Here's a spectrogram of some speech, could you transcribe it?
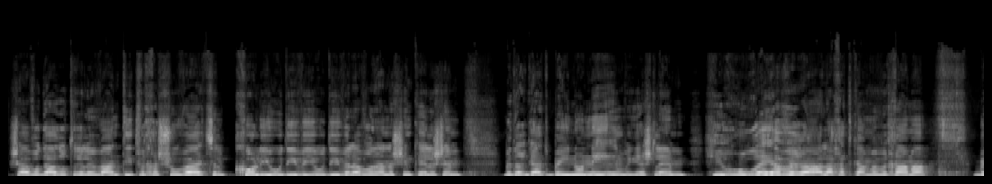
שהעבודה הזאת רלוונטית וחשובה אצל כל יהודי ויהודי ולאנשים כאלה שהם בדרגת בינונים ויש להם הרהורי עבירה על אחת כמה וכמה ב...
